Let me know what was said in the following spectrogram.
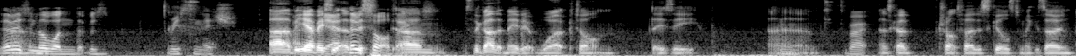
There is Um, another one that was recent-ish. Uh, but Uh, yeah, yeah, basically, uh, this, sort of um, so the guy that made it worked on DayZ, um, Mm. Right. and has kind of transferred his skills to make his own.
